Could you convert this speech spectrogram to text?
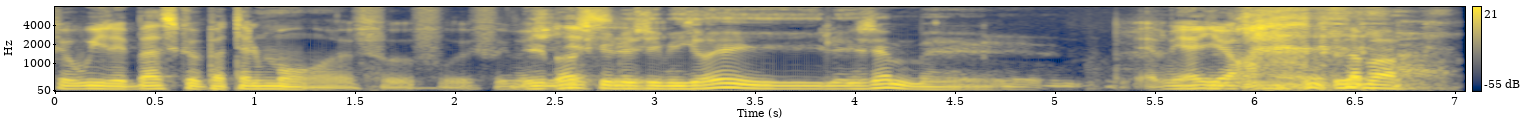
que oui, les Basques, pas tellement. Faut, faut, faut imaginer, les Basques les immigrés, ils les aiment, mais. Mais ailleurs. Là-bas.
